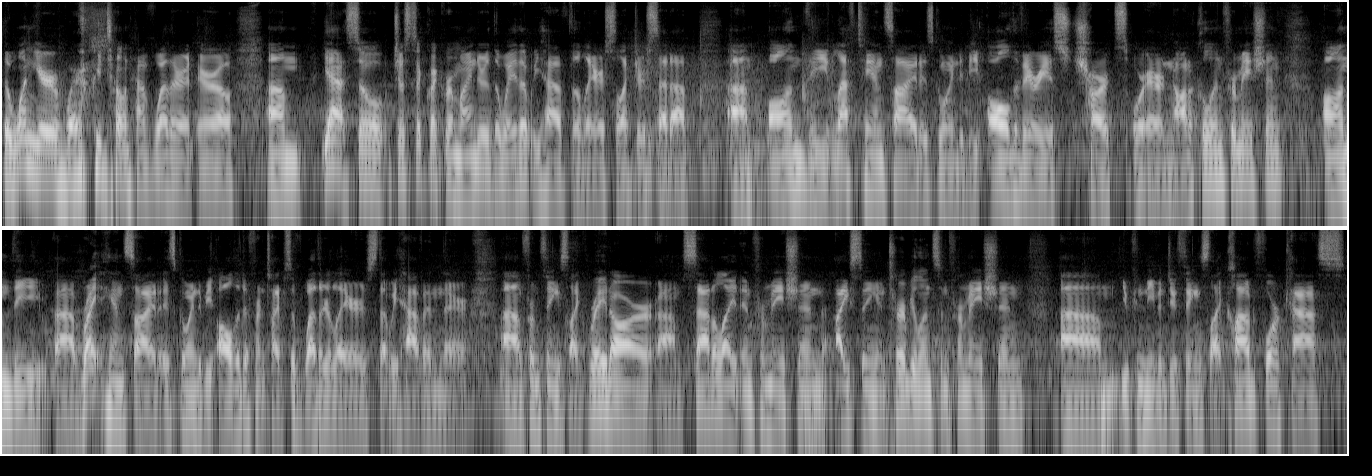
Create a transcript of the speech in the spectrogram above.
the one year where we don't have weather at AERO. Um, yeah, so just a quick reminder the way that we have the layer selector set up um, on the left hand side is going to be all the various charts or aeronautical information. On the uh, right hand side is going to be all the different types of weather layers that we have in there, um, from things like radar, um, satellite information, icing and turbulence information. Um, you can even do things like cloud forecasts.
